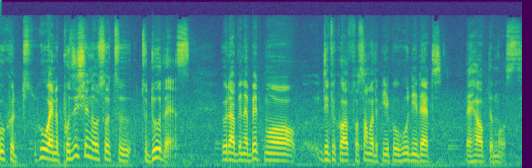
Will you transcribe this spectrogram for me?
who could, who were in a position also to, to do this, it would have been a bit more difficult for some of the people who needed the help the most.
